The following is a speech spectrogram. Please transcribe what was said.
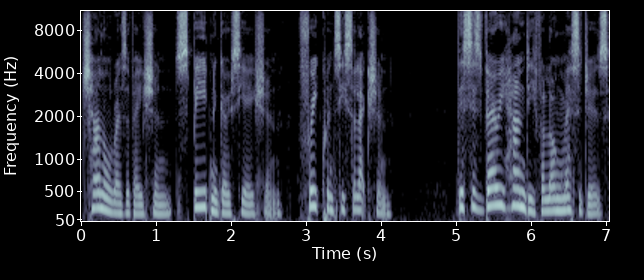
channel reservation, speed negotiation, frequency selection. This is very handy for long messages,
